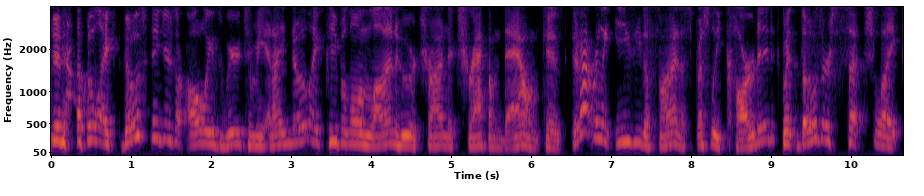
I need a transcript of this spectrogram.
you know, like those figures are always weird to me. And I know like people online who are trying to track them down because they're not really easy to find, especially carded. But those are such like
